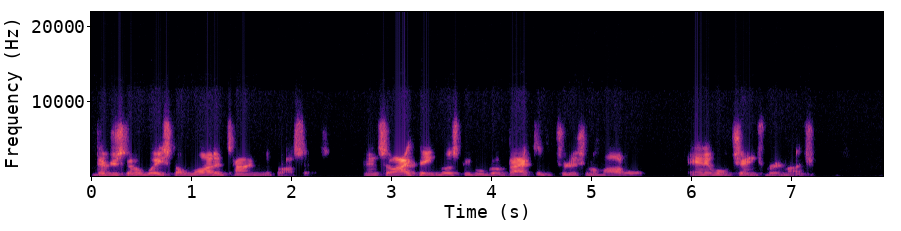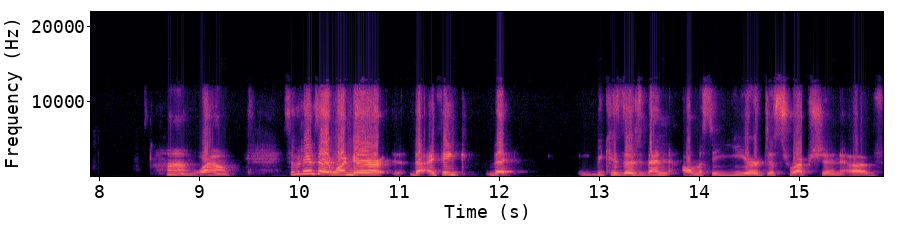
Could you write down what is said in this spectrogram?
They're just going to waste a lot of time in the process. And so I think most people go back to the traditional model, and it won't change very much. Huh? Wow. Sometimes I wonder that I think that because there's been almost a year disruption of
